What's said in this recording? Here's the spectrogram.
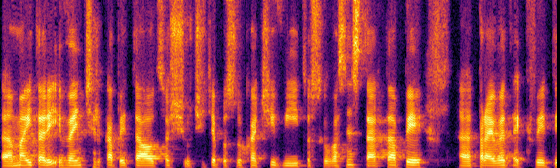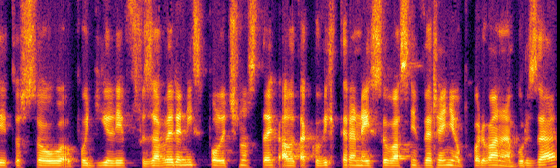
eh, mají tady i venture capital, což určitě posluchači ví, to jsou vlastně startupy, eh, private equity, to jsou podíly v zavedených společnostech, ale takových, které nejsou vlastně veřejně obchodované na burze,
